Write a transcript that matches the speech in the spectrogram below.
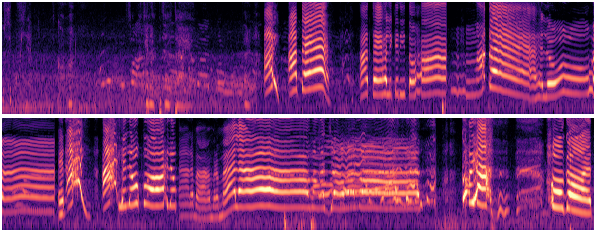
Ito si Kuya. Ikaw, ha? Maghanap na tayo. Ay! Ate! Ate, halika dito, ha? Ate! Hello, ha? And ay! Ay! Hello po! Hello! Maram, hello! Mga jowa mo! Kuya! Hugot!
